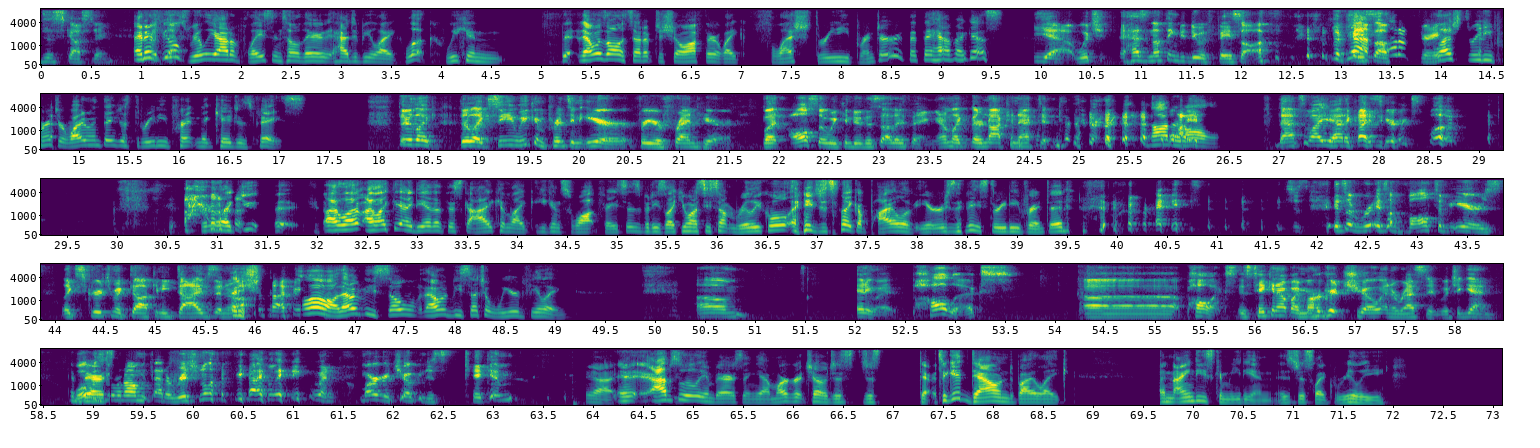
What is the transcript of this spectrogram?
Disgusting. And it But feels that- really out of place until they had to be like, look, we can. Th- that was all set up to show off their like flesh 3D printer that they have, I guess. Yeah, which has nothing to do with Face Off. the Yeah, Face Off a flesh 3D printer. Why wouldn't they just 3D print Nick Cage's face? They're like, they're like, see, we can print an ear for your friend here, but also we can do this other thing. And I'm like, they're not connected. Not at all. That's why you had a guy's ear explode. Like you. uh, I love. I like the idea that this guy can like he can swap faces, but he's like, you want to see something really cool, and he's just like a pile of ears that he's 3D printed. right? It's just it's a it's a vault of ears like Scrooge McDuck, and he dives in and And off the diving. Oh, that would be so. That would be such a weird feeling. Um. Anyway, Pollux, uh, Pollux is taken out by Margaret Cho and arrested. Which again, what was going on with that original FBI lady when Margaret Cho can just kick him? Yeah, i- absolutely embarrassing. Yeah, Margaret Cho just just to get downed by like a 90s comedian is just like really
